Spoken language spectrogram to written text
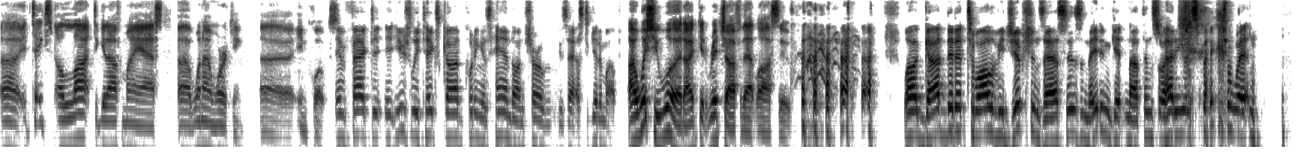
Uh, it takes a lot to get off my ass uh, when I'm working. Uh, in quotes. In fact, it, it usually takes God putting his hand on Charlie's ass to get him up. I wish he would. I'd get rich off of that lawsuit. well, God did it to all of Egyptians' asses, and they didn't get nothing, so how do you expect to win?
